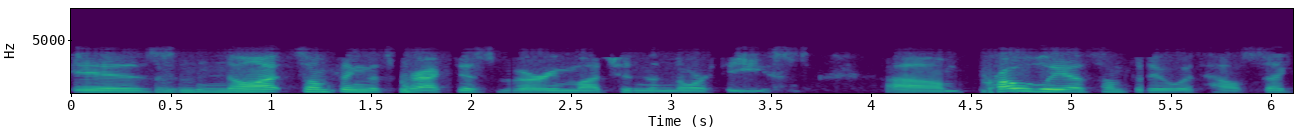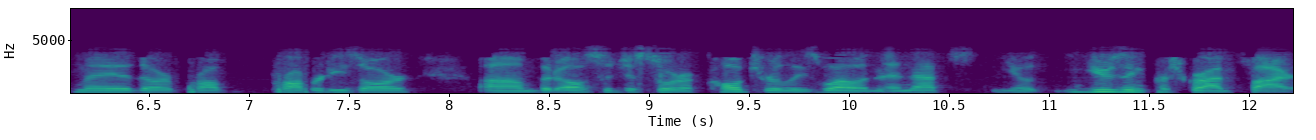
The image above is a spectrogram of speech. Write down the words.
is mm-hmm. not something that's practiced very much in the Northeast. Um, probably has something to do with how segmented our pro- properties are, um, but also just sort of culturally as well. And, and that's you know using prescribed fire.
